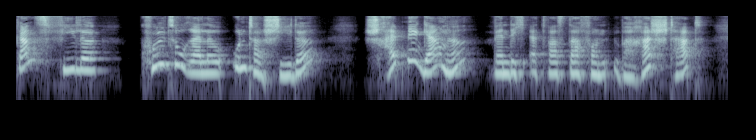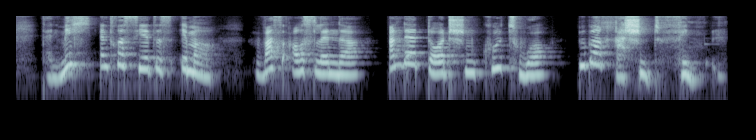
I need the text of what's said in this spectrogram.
ganz viele kulturelle Unterschiede, Schreib mir gerne, wenn dich etwas davon überrascht hat, denn mich interessiert es immer, was Ausländer an der deutschen Kultur überraschend finden.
